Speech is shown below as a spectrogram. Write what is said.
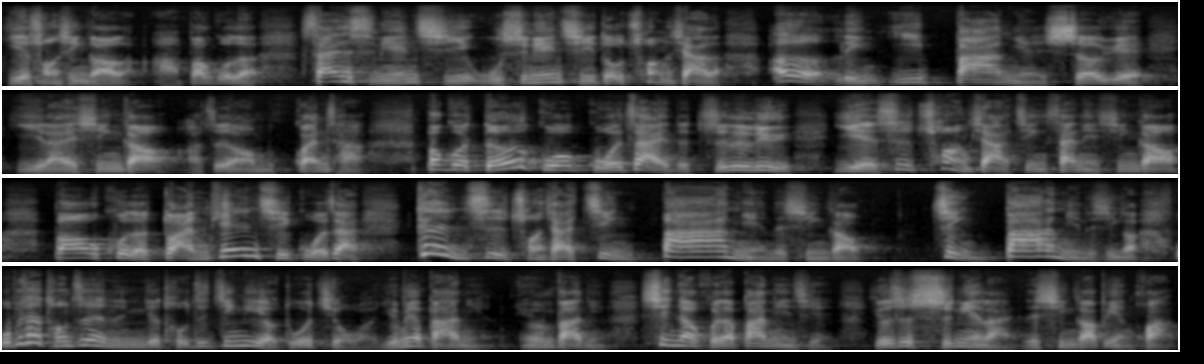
也创新高了啊！包括了三十年期、五十年期都创下了二零一八年十二月以来新高啊！这个我们观察，包括德国国债的殖利率也是创下近三年新高，包括了短天期国债更是创下近八年的新高。近八年的新高，我不知道投资人你的投资经历有多久啊？有没有八年？有没有八年？现在回到八年前，也就是十年来的新高变化。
